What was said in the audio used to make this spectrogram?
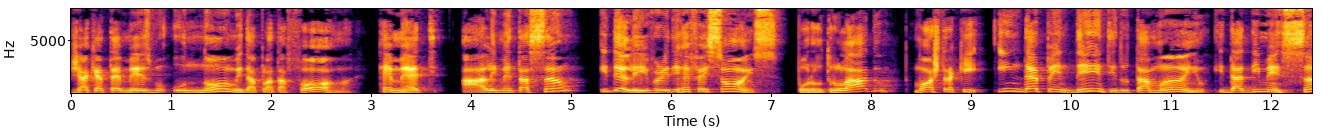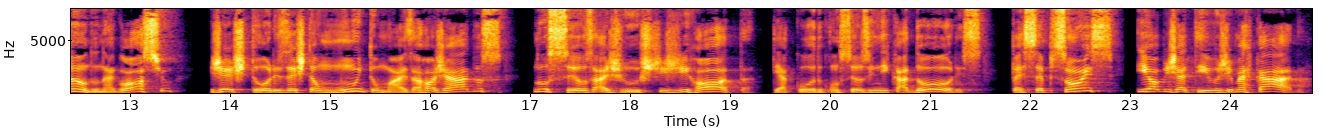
já que até mesmo o nome da plataforma remete à alimentação e delivery de refeições. Por outro lado, mostra que, independente do tamanho e da dimensão do negócio, gestores estão muito mais arrojados nos seus ajustes de rota, de acordo com seus indicadores, percepções e objetivos de mercado.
